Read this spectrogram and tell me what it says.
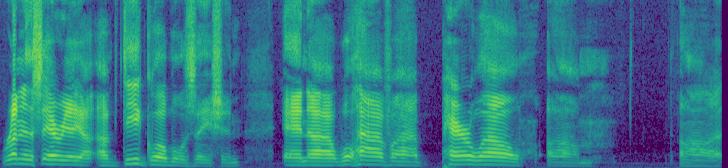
run in this area of deglobalization, and uh, we'll have uh, parallel. Um, uh,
